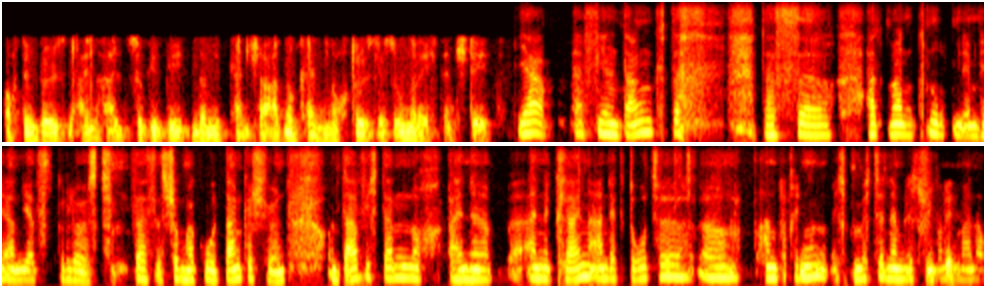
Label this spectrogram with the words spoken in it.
auch dem Bösen Einhalt zu gebieten, damit kein Schaden und kein noch größeres Unrecht entsteht. Ja, äh, vielen Dank. Das äh, hat meinen Knoten im Hirn jetzt gelöst. Das ist schon mal gut. Dankeschön. Und darf ich dann noch eine, eine kleine Anekdote äh, anbringen? Ich möchte nämlich Bitte. von meiner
